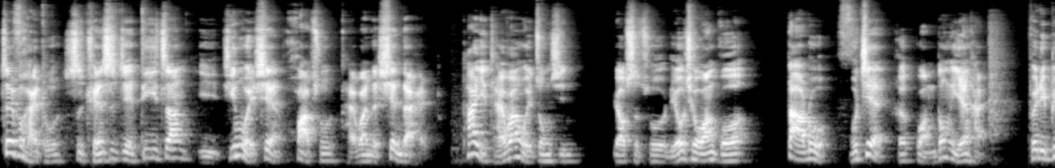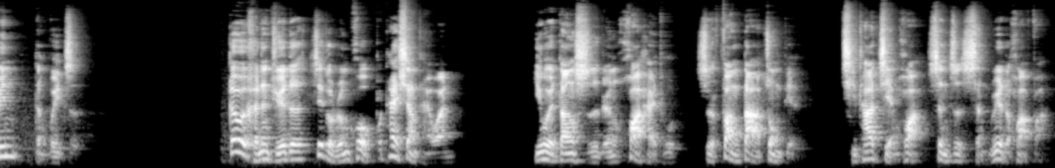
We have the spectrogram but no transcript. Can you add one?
这幅海图是全世界第一张以经纬线画出台湾的现代海图。它以台湾为中心，标示出琉球王国、大陆、福建和广东沿海、菲律宾等位置。各位可能觉得这个轮廓不太像台湾，因为当时人画海图是放大重点，其他简化甚至省略的画法。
